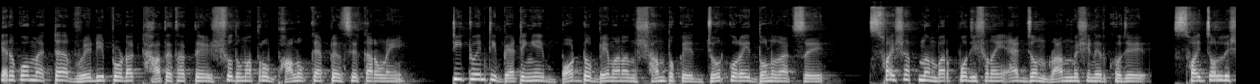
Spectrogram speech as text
এরকম একটা রেডি প্রোডাক্ট হাতে থাকতে শুধুমাত্র ভালো ক্যাপ্টেন্সির কারণে টি টোয়েন্টি ব্যাটিংয়ে বড্ড বেমানান শান্তকে জোর করেই দলে রাখছে ছয় সাত নম্বর পজিশনে একজন রান মেশিনের খোঁজে ছয়চল্লিশ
